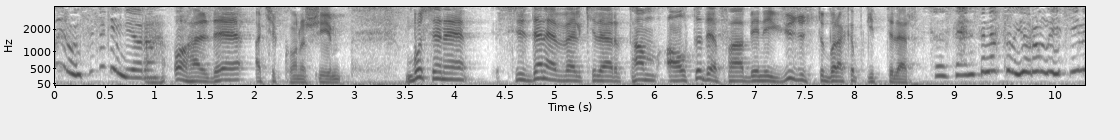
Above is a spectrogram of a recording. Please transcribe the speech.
buyurun sizi dinliyorum O halde açık konuşayım. Bu sene sizden evvelkiler tam altı defa beni yüzüstü bırakıp gittiler. Sözlerinizi nasıl yorumlayacağımı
